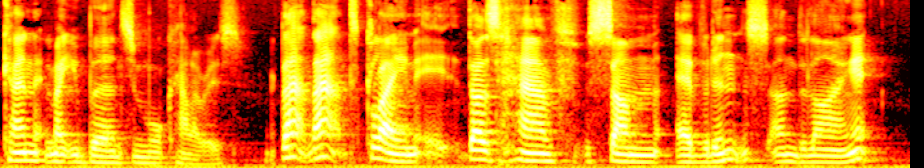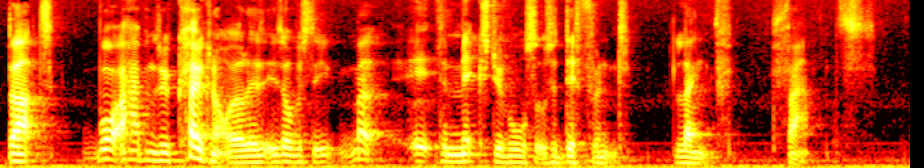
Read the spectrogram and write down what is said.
can make you burn some more calories. That that claim it does have some evidence underlying it, but what happens with coconut oil is, is obviously it's a mixture of all sorts of different length fats,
